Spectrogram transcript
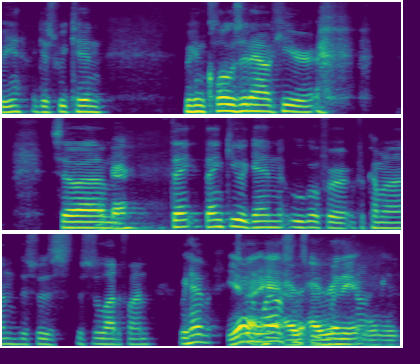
yeah, I guess we can we can close it out here. so um, okay. thank thank you again, Hugo, for for coming on. This was this was a lot of fun. We have Yeah, been a while I, I, I we've, like, really.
